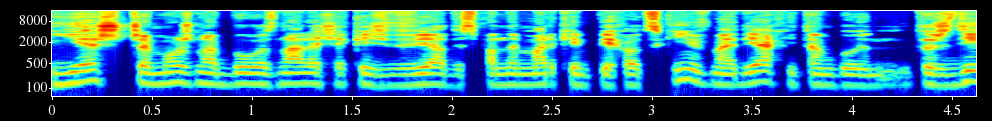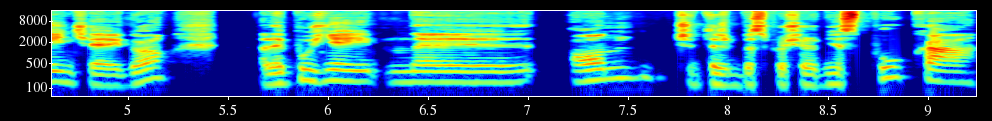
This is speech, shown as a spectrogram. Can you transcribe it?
jeszcze można było znaleźć jakieś wywiady z panem Markiem Piechockim w mediach i tam były też zdjęcia jego, ale później e, on, czy też bezpośrednio spółka,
